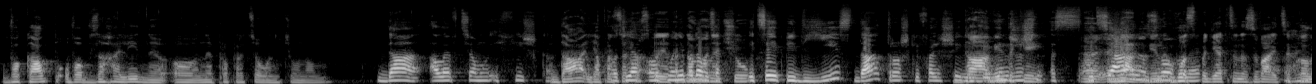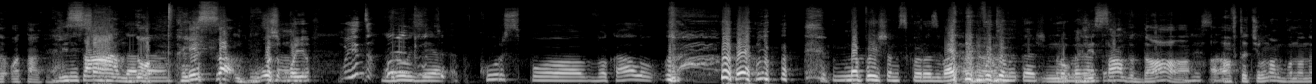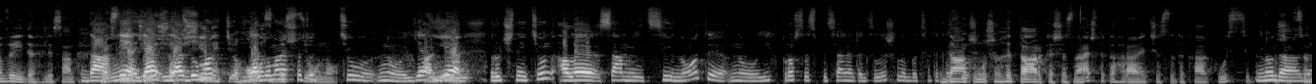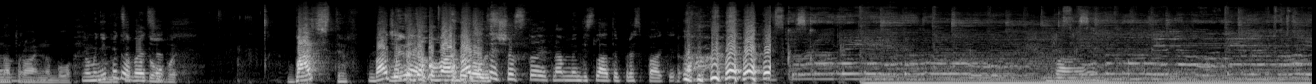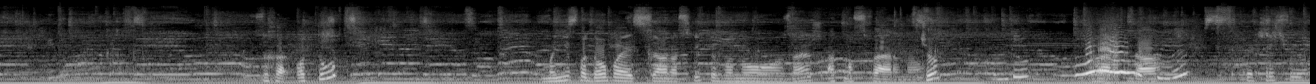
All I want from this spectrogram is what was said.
вокал в- взагалі не, о, не пропрацьований тюном. Да, але в цьому і фішка. Да, я про От це я, просто от я мені так давно не подобається. чув. І цей під'їзд, да, трошки фальшивий. Да, він, він, же такий, ж спеціально е, як він, зроблений. Господи, як це називається, коли отак. Глісандо, Глісандо! да. Глісандо! Боже моє- Друзі, курс по вокалу напишемо скоро з вами, будемо теж Ну, продавати. да. Глісандо. Автотюном воно не вийде, глісандо. Да, Просто ні, я, чую, я, що взагалі думаю, не ті- я думаю, без що тюну. тут цю, ну, є, А, є ну- ручний тюн, але саме ці ноти, ну, їх просто спеціально так залишили, бо це така Да, фішка. тому що гітарка ще, знаєш, така грає, чисто така акустика, Ну типу, да, щоб це да, натурально да. було. Ну, мені подобається. подобає- Бачите? Ми не Бачите, бачите, що стоїть нам надіслати приспаки? Вау. Слухай, отут мені подобається, наскільки воно, знаєш, атмосферно. Чув? Так, да. Як красиво.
